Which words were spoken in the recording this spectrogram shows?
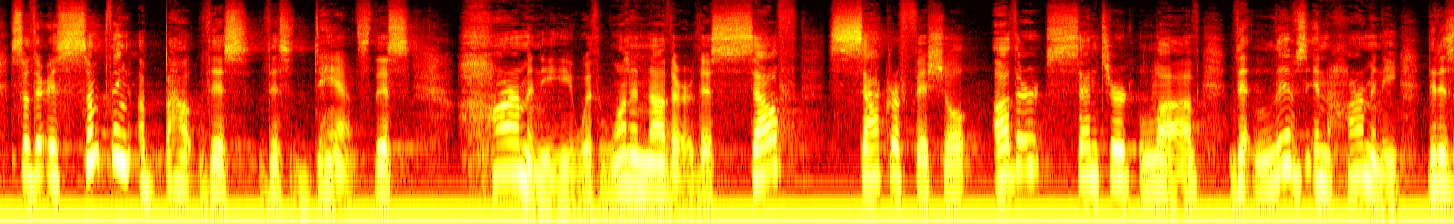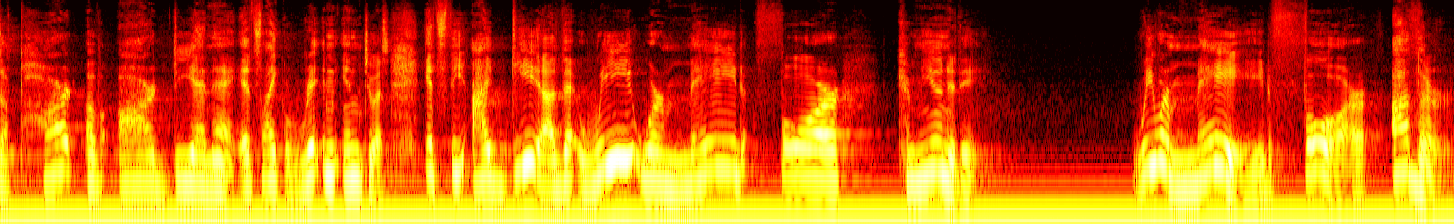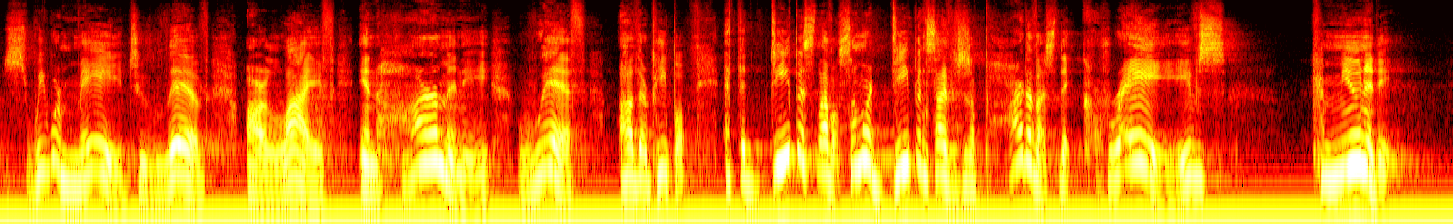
So there is something about this, this dance, this harmony with one another, this self sacrificial, other centered love that lives in harmony, that is a part of our DNA. It's like written into us. It's the idea that we were made for community. We were made for others. We were made to live our life in harmony with other people. At the deepest level, somewhere deep inside of us, there's a part of us that craves community.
